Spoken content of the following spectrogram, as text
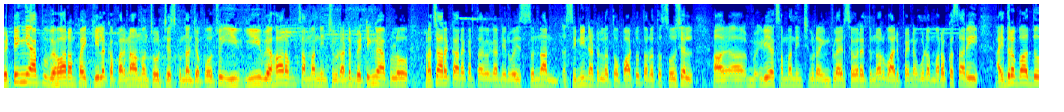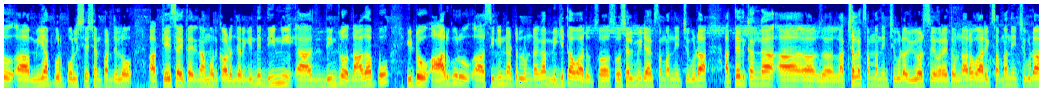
బెట్టింగ్ యాప్ వ్యవహారంపై కీలక పరిణామం చోటు చేసుకుందని చెప్పవచ్చు. ఈ ఈ వ్యవహారం సంబంధించి కూడా అంటే బెట్టింగ్ యాప్లో ప్రచార కార్యకర్తలుగా నిర్వహిస్తున్న సినీ నటులతో పాటు తర్వాత సోషల్ మీడియాకు సంబంధించి కూడా ఇన్ఫ్లుయర్స్ ఎవరైతే ఉన్నారో వారిపైన కూడా మరొకసారి హైదరాబాద్ మియాపూర్ పోలీస్ స్టేషన్ పరిధిలో కేసు అయితే నమోదు కావడం జరిగింది. దీన్ని దీంట్లో దాదాపు ఇటు ఆరుగురు ఆ, సినీ నటులు ఉండగా మిగతా వారు సో సోషల్ మీడియాకు సంబంధించి కూడా అత్యధికంగా లక్షలకు సంబంధించి కూడా వ్యూవర్స్ ఎవరైతే ఉన్నారో వారికి సంబంధించి కూడా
